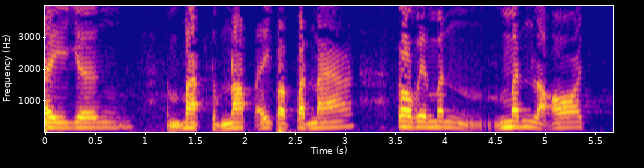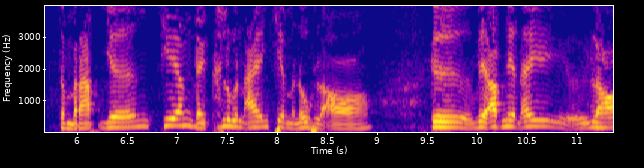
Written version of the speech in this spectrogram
ដីយើងសម្បត្តិកំណប់អីប៉ុណ្ណាក៏វាមិនមិនល្អសម្រាប់យើង ជាងដែលខ្លួនឯងជាមនុស្សល្អគឺវាអត់មានអីល្អ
